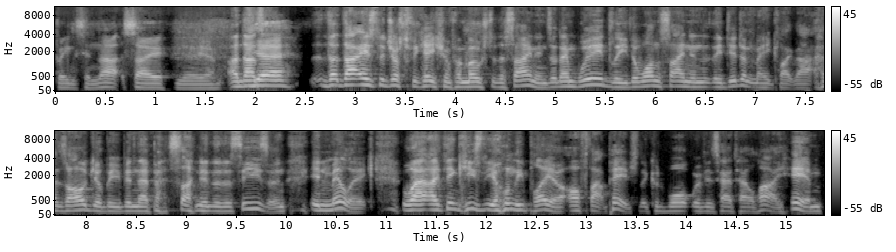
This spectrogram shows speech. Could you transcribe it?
brings in that. So yeah, yeah. And that's yeah, that that is the justification for most of the signings. And then weirdly, the one signing that they didn't make like that has arguably been their best signing of the season in Milik, where I think he's the only player off that pitch that could walk with his head held high. Him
